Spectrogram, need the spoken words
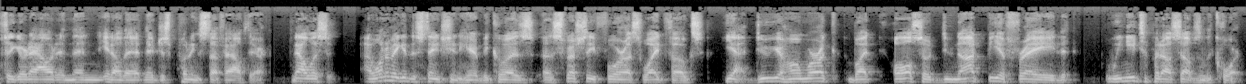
figure it out and then, you know, they're, they're just putting stuff out there. Now, listen, I want to make a distinction here because, especially for us white folks, yeah, do your homework, but also do not be afraid. We need to put ourselves in the court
